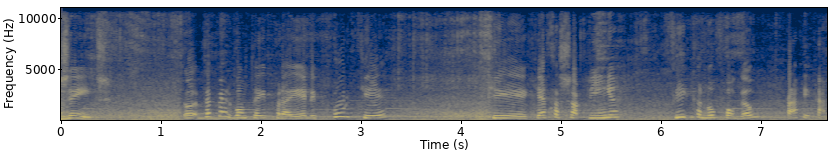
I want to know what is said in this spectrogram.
Gente, eu até perguntei para ele por que, que que essa chapinha fica no fogão para ficar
